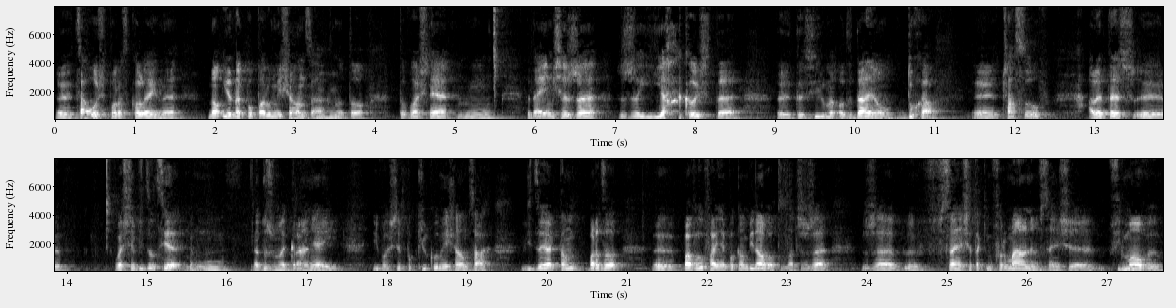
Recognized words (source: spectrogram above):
e, całość po raz kolejny, no jednak po paru miesiącach, no to, to właśnie mm, wydaje mi się, że, że jakoś te, y, te filmy oddają ducha y, czasów, ale też y, właśnie widząc je mm, na dużym ekranie i, i właśnie po kilku miesiącach widzę jak tam bardzo y, Paweł fajnie pokombinował. To znaczy, że, że w sensie takim formalnym, w sensie filmowym,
